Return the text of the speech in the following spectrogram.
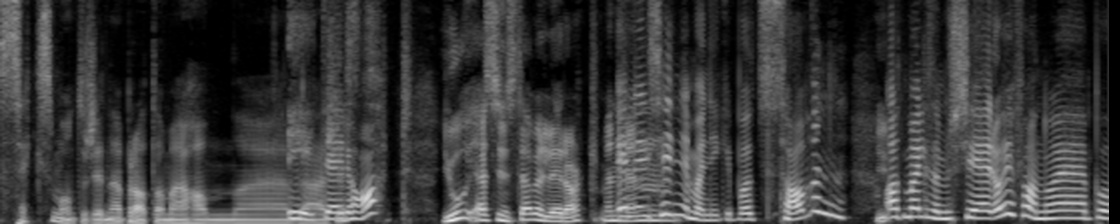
seks måneder siden jeg prata med han eh, Er der ikke det rart? Jo, jeg syns det er veldig rart, men Eller kjenner man ikke på et savn? At man liksom ser Oi, faen, nå er jeg på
